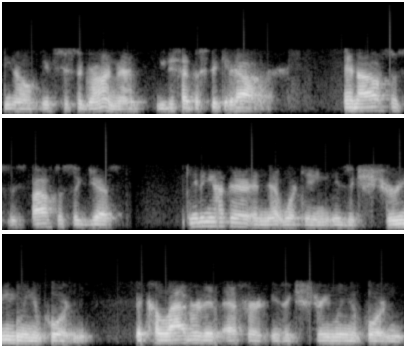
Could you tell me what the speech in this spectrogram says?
you know, it's just a grind, man. You just have to stick it out. And I also I also suggest getting out there and networking is extremely important. The collaborative effort is extremely important.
